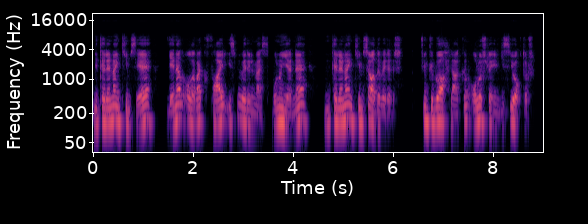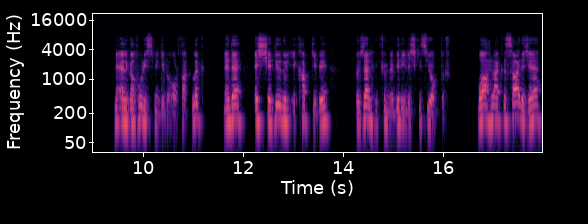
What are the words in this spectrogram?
nitelenen kimseye genel olarak fail ismi verilmez. Bunun yerine nitelenen kimse adı verilir. Çünkü bu ahlakın oluşla ilgisi yoktur. Ne El-Gafur ismi gibi ortaklık ne de Eşşedidül İkab gibi özel hükümle bir ilişkisi yoktur. Bu ahlakı sadece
